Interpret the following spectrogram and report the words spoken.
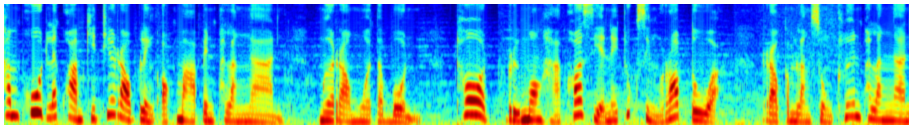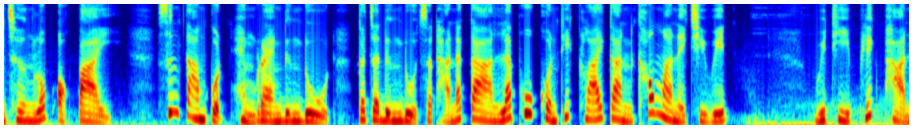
คำพูดและความคิดที่เราเปล่งออกมาเป็นพลังงาน เมื่อเรามัวต่บ่นโทษหรือมองหาข้อเสียในทุกสิ่งรอบตัว เรากำลังส่งคลื่นพลังงานเชิงลบออกไป ซึ่งตามกฎแห่งแรงดึงดูดก็จะดึงดูดสถานการณ์ และผู้คนที่คล้ายกันเข้ามาในชีวิต วิธีพลิกผัน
